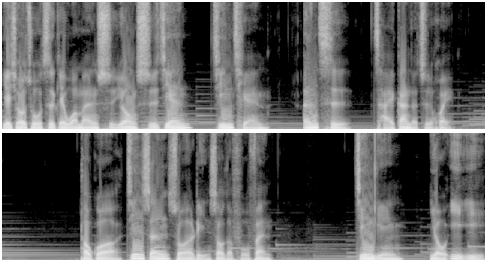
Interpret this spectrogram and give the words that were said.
也求主赐给我们使用时间、金钱、恩赐、才干的智慧。透过今生所领受的福分，经营有意义、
